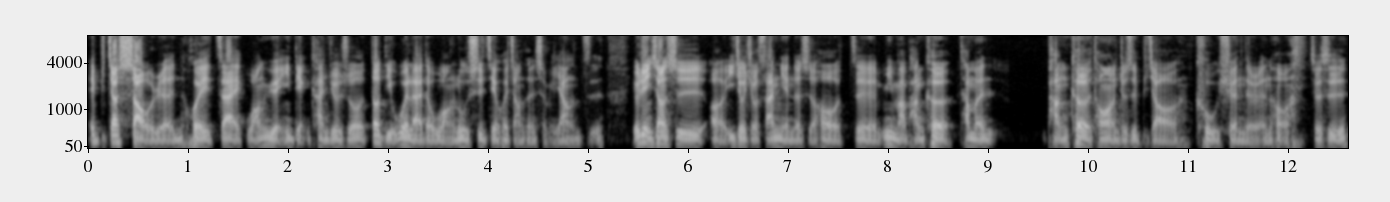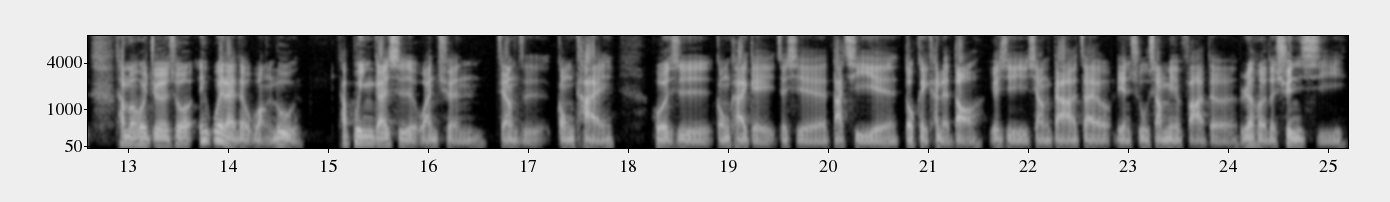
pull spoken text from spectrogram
哎，比较少人会再往远一点看，就是说，到底未来的网络世界会长成什么样子？有点像是呃，一九九三年的时候，这密码朋克他们。朋克通常就是比较酷炫的人哦，就是他们会觉得说，哎，未来的网络它不应该是完全这样子公开，或者是公开给这些大企业都可以看得到，尤其像大家在脸书上面发的任何的讯息，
